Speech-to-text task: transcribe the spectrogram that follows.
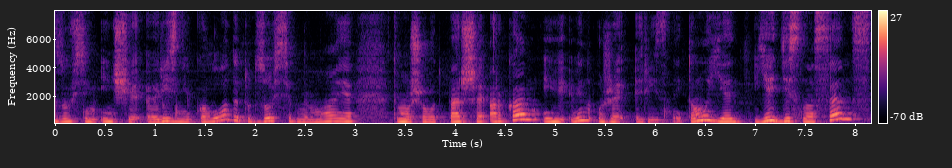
зовсім інші е, різні колоди. Тут зовсім немає, тому що от перший аркан, і він уже різний. Тому є, є дійсно сенс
